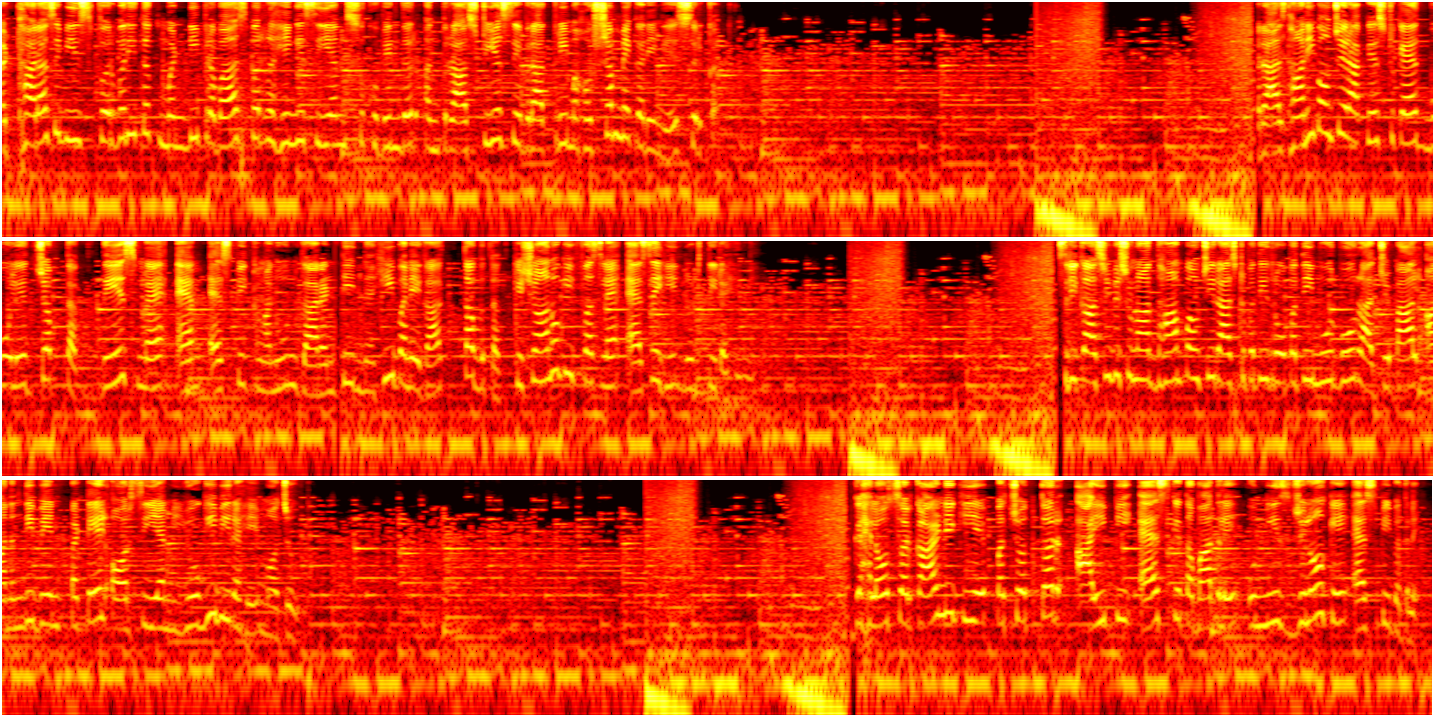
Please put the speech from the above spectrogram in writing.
18 से 20 फरवरी तक मंडी प्रवास पर रहेंगे सीएम सुखविंदर, अंतर्राष्ट्रीय शिवरात्रि महोत्सव में करेंगे शिरकत। राजधानी पहुँचे राकेश टुकैत, बोले, जब तक देश में एमएसपी कानून गारंटी नहीं बनेगा, तब तक किसानों की फ़सलें ऐसे ही लुटती रहेंगी। श्री काशी विश्वनाथ धाम पहुँची राष्ट्रपति द्रौपदी मुर्मू, राज्यपाल आनंदीबेन पटेल और सीएम योगी भी रहे मौजूद। गहलोत सरकार ने किए 75 आईपीएस के तबादले 19 जिलों के एसपी बदले।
